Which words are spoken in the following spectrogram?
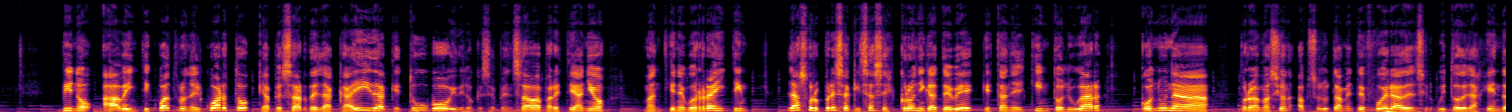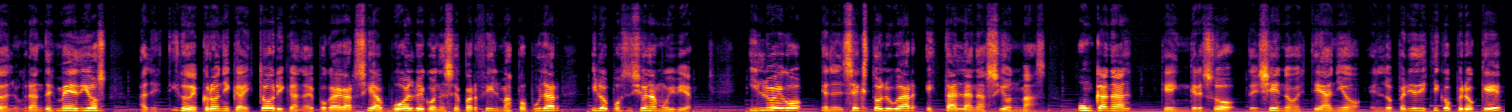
Vino A24 en el cuarto, que a pesar de la caída que tuvo y de lo que se pensaba para este año, mantiene buen rating. La sorpresa quizás es Crónica TV, que está en el quinto lugar, con una programación absolutamente fuera del circuito de la agenda de los grandes medios, al estilo de crónica histórica en la época de García, vuelve con ese perfil más popular y lo posiciona muy bien. Y luego, en el sexto lugar, está La Nación Más, un canal que ingresó de lleno este año en lo periodístico, pero que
